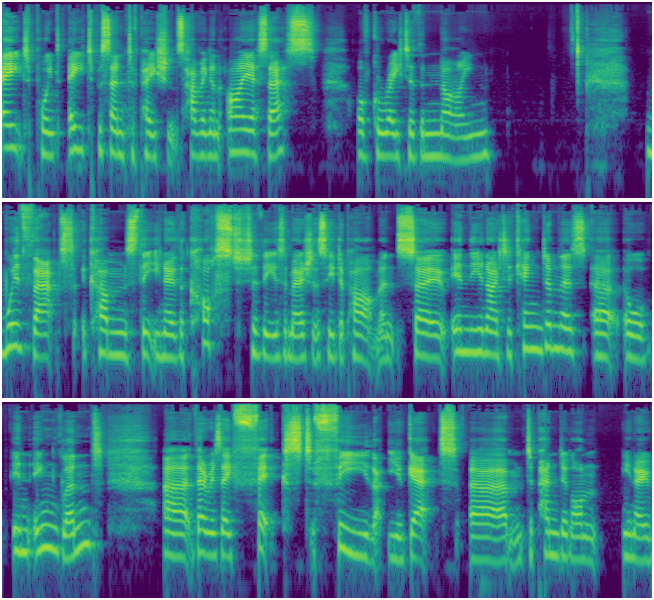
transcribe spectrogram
8.8% of patients having an ISS of greater than nine. With that comes the you know the cost to these emergency departments. So in the United Kingdom, there's uh, or in England, uh, there is a fixed fee that you get um, depending on you know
